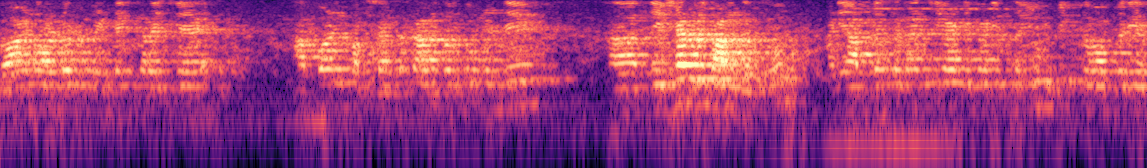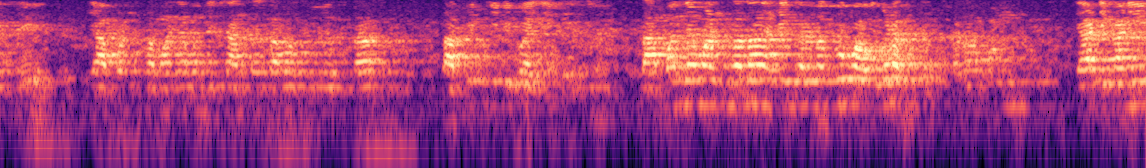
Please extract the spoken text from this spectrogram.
लॉ अँड ऑर्डर मेंटेन करायची आहे. आपण पक्षाचं काम करतो म्हणजे देशाचं काम करतो. आणि आपल्या सगळ्यांची या ठिकाणी संयुक्तिक जबाबदारी असते. की आपण समाजामध्ये शांतता व सुव्यवस्था स्थापित केली पाहिजे. सामान्य माणसाला हे करणं खूप अवघड असतं. कारण आपण त्या ठिकाणी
